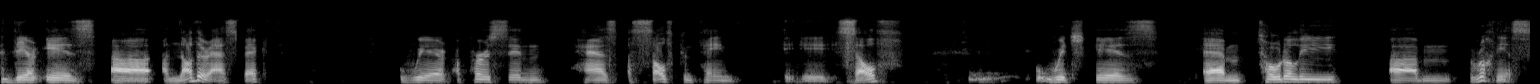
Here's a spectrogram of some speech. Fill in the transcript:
there is uh, another aspect where a person has a self-contained self, which is um, totally um, ruchnius.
